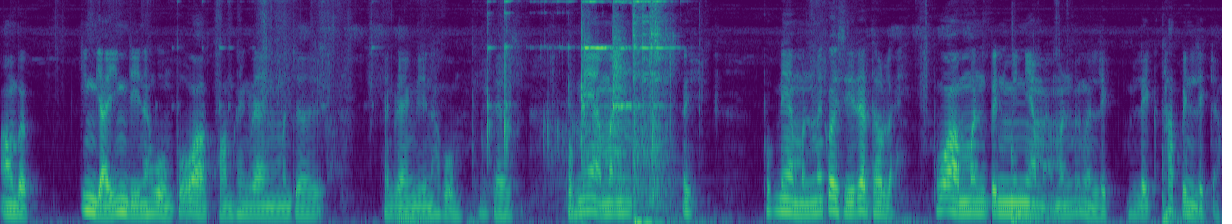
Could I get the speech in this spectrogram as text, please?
เอาแบบยิ่งใหญ่ยิ่งดีนะผมเพราะว่าความแข็งแรงมันจะแข็งแรงดีนะครับผมแต่พวกเนี้ยมันพวกเนี้ยมันไม่ค่อยซีเรียสเท่าไหร่เพราะว่ามันเป็นมิเนียมอะมันไม่เหมือนเหล็กเหล็กถ้าเป็นเหล็กอะ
